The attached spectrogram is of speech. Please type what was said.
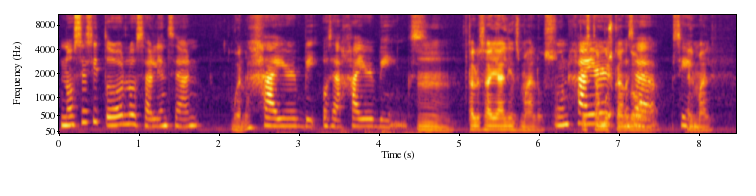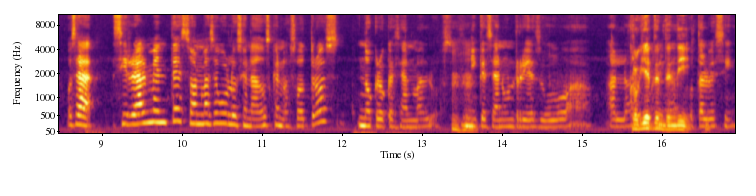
No sé si todos los aliens sean Bueno. Higher be o sea, higher beings. Mm, tal vez hay aliens malos. Un que están higher- buscando o sea, sí. el mal. O sea, si realmente son más evolucionados que nosotros, no creo que sean malos, ni que sean un riesgo a, a la Creo que ya te entendí. O tal vez sí.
